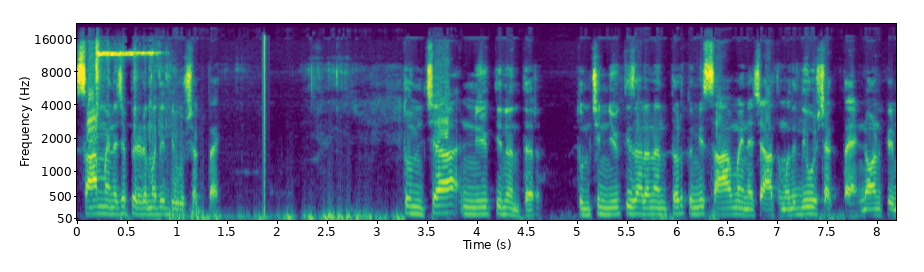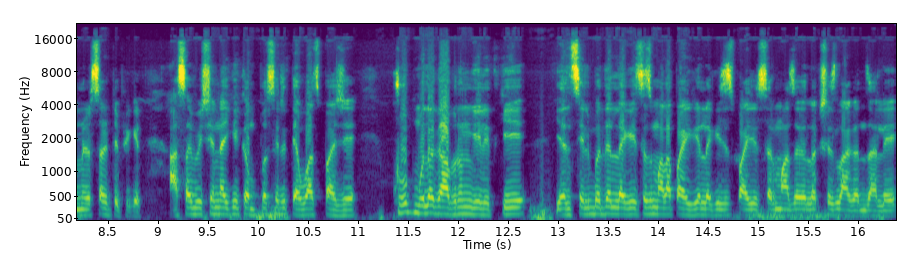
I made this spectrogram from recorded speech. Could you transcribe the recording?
सहा महिन्याच्या पिरियडमध्ये देऊ शकताय. तुमच्या नियुक्तीनंतर तुमची नियुक्ती झाल्यानंतर तुम्ही सहा महिन्याच्या आतमध्ये देऊ शकताय नॉन क्रिमिनल सर्टिफिकेट असा विषय नाही की कंपल्सरी तेव्हाच पाहिजे. खूप मुलं घाबरून गेलीत की एन सी एलबद्दल लगेचच मला पाहिजे लगेचच पाहिजे. सर माझं लक्षच लागण झाले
